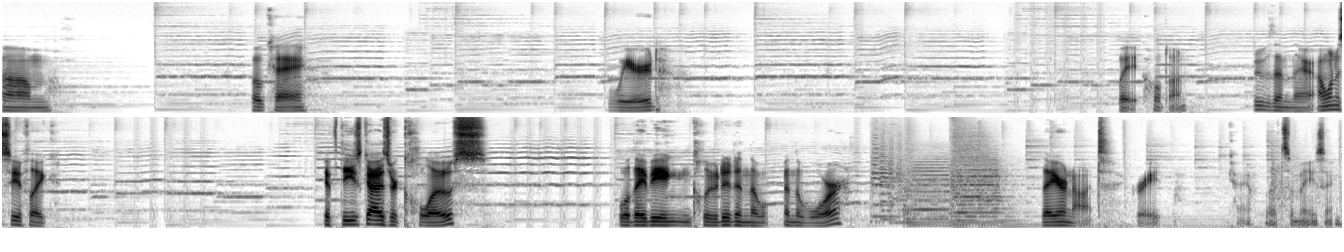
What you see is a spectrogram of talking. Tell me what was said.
Um. Okay. Weird. Wait, hold on. Move them there. I want to see if like if these guys are close Will they be included in the in the war? They are not. Great. Okay, that's amazing.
